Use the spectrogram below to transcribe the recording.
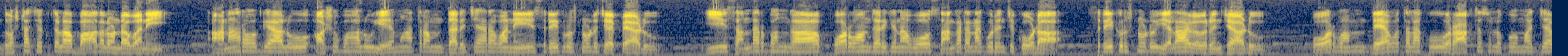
దుష్టశక్తుల బాధలుండవని అనారోగ్యాలు అశుభాలు ఏమాత్రం దరిచేరవని శ్రీకృష్ణుడు చెప్పాడు. ఈ సందర్భంగా పూర్వం జరిగిన ఓ సంఘటన గురించి కూడా శ్రీకృష్ణుడు ఎలా వివరించాడు? పూర్వం దేవతలకు రాక్షసులకు మధ్య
